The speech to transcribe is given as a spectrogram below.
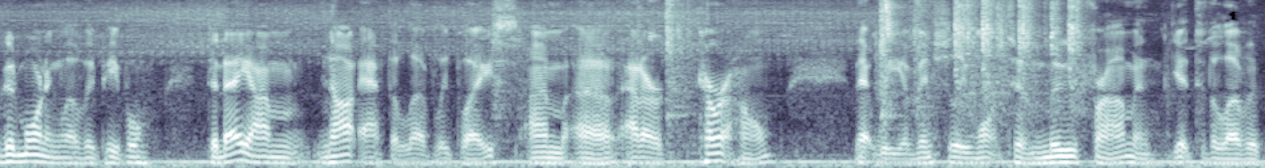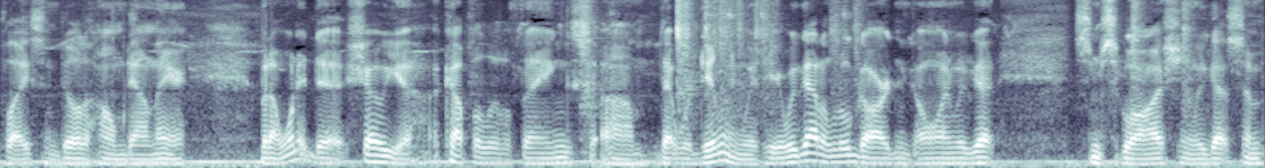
good morning, lovely people. Today I'm not at the lovely place. I'm uh, at our current home that we eventually want to move from and get to the lovely place and build a home down there. But I wanted to show you a couple little things um, that we're dealing with here. We've got a little garden going. We've got some squash and we've got some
